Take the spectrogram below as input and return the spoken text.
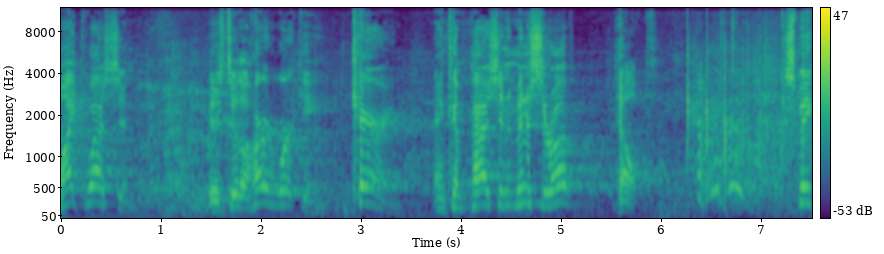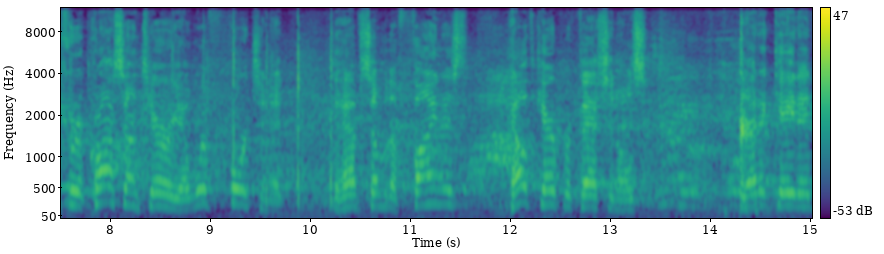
My question is to the hardworking, caring, and compassionate Minister of Health. Speaker, across Ontario, we're fortunate to have some of the finest healthcare professionals dedicated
